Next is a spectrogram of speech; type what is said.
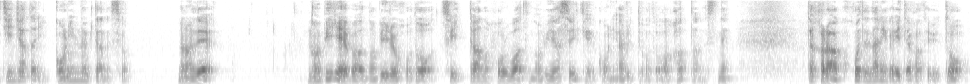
1日あたり5人伸びたんですよ。なので、伸びれば伸びるほど Twitter のフォロワーって伸びやすい傾向にあるってことが分かったんですね。だから、ここで何が言いたいかというと、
